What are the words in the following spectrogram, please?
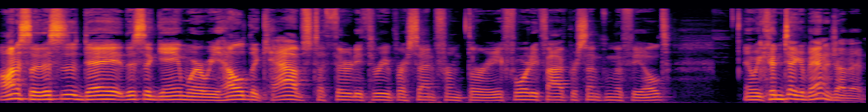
Honestly, this is a day this is a game where we held the Cavs to 33% from 3, 45% from the field, and we couldn't take advantage of it.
